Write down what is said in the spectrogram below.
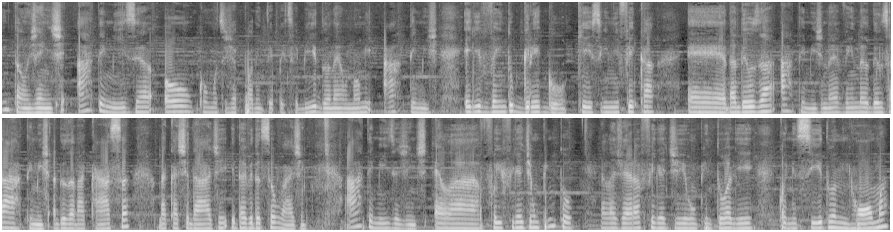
Então, gente, Artemisia, ou como vocês já podem ter percebido, né, o nome Artemis, ele vem do grego, que significa é, da deusa Artemis, né? Vem da deusa Artemis, a deusa da caça, da castidade e da vida selvagem. A Artemisia, gente, ela foi filha de um pintor. Ela já era filha de um pintor ali conhecido em Roma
